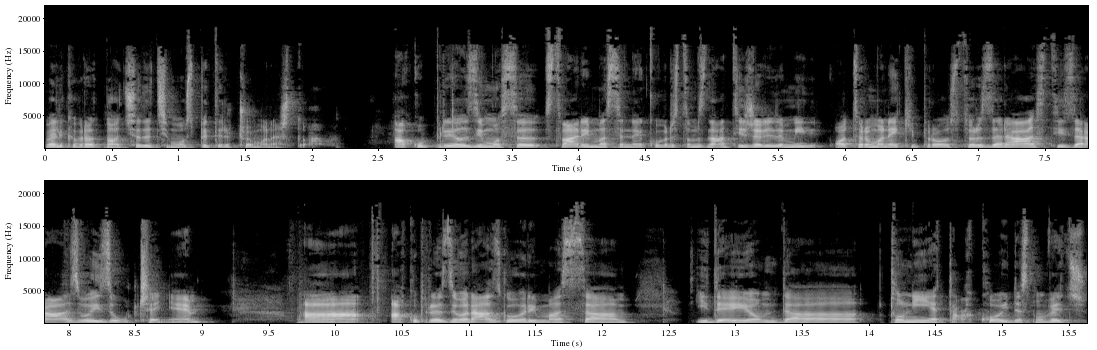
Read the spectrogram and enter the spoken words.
velika vratnoća da ćemo uspeti da čujemo nešto novo. Ako prilazimo sa stvarima sa nekom vrstom znati želje da mi otvaramo neki prostor za rast i za razvoj i za učenje, a ako prilazimo razgovorima sa idejom da to nije tako i da smo već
